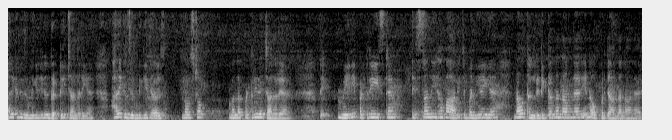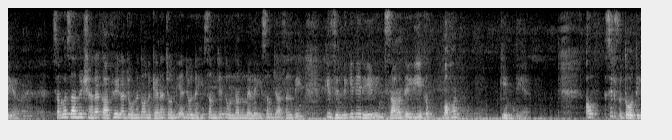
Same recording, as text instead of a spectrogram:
ਹਰ ਇੱਕ ਦੀ ਜ਼ਿੰਦਗੀ 'ਚ ਇੱਕ ਗੱਡੀ ਚੱਲ ਰਹੀ ਹੈ। ਹਰ ਇੱਕ ਜ਼ਿੰਦਗੀ ਦਾ ਨੌਨ ਸਟਾਪ ਮਤਲਬ ਪਟਰੀ ਤੇ ਚੱਲ ਰਿਹਾ ਹੈ। ਤੇ ਮੇਰੀ ਪਟਰੀ ਇਸ ਟਾਈਮ ਇਸ ਤਰ੍ਹਾਂ ਦੀ ਹਵਾ ਵਿੱਚ ਬਣੀ ਹੋਈ ਹੈ। ਨਾ ਉਹ ਥੱਲੇ ਡਿੱਗਣ ਦਾ ਨਾਮ ਲੈ ਰਹੀ ਹੈ, ਨਾ ਉੱਪਰ ਜਾਣ ਦਾ ਨਾਮ ਲੈ ਰਹੀ ਹੈ। ਸਮਝਦਾਰ ਨੂੰ ਇਸ਼ਾਰਾ ਕਾਫੀ ਹੈਗਾ ਜੋ ਮੈਂ ਤੁਹਾਨੂੰ ਕਹਿਣਾ ਚਾਹੁੰਦੀ ਹਾਂ, ਜੋ ਨਹੀਂ ਸਮਝੇ ਤੇ ਉਹਨਾਂ ਨੂੰ ਮੈਂ ਨਹੀਂ ਸਮਝਾ ਸਕਦੀ ਕਿ ਜ਼ਿੰਦਗੀ ਦੀ ਰੇਲ ਇਨਸਾਨ ਦੇ ਲਈ ਇੱਕ ਬਹੁਤ ਕੀਮਤੀ ਹੈ। ਔਰ ਸਿਰਫ ਦੋ ਦਿਨ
